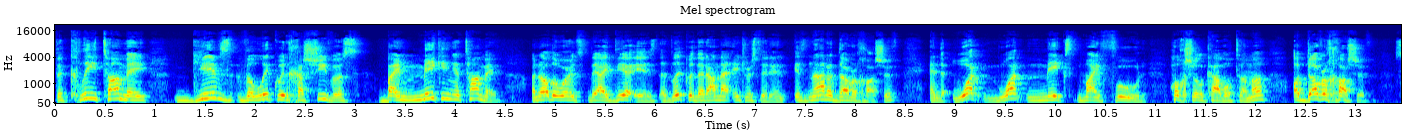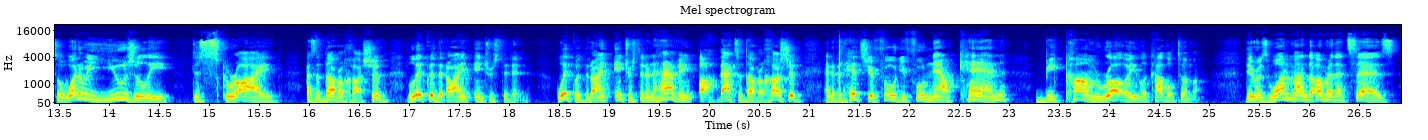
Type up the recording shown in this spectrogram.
The klitame gives the liquid chashivas by making a tame. In other words, the idea is that liquid that I'm not interested in is not a davar chashiv, and what what makes my food huchshel kabel tama a davar chashiv. So what do we usually describe as a davar chashiv? Liquid that I'm interested in, liquid that I'm interested in having. Ah, oh, that's a davar chashiv, and if it hits your food, your food now can become ra'oi lekabel tuma. There is one man the Amr that says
